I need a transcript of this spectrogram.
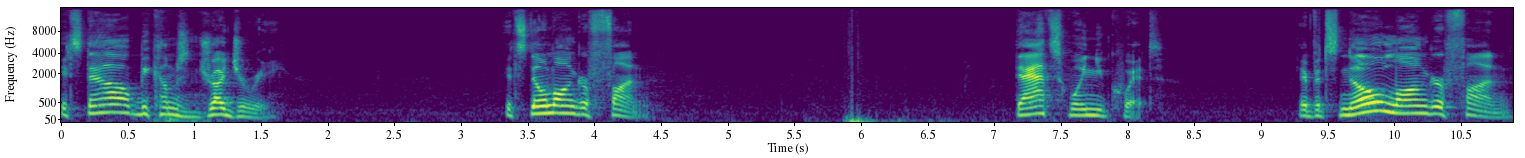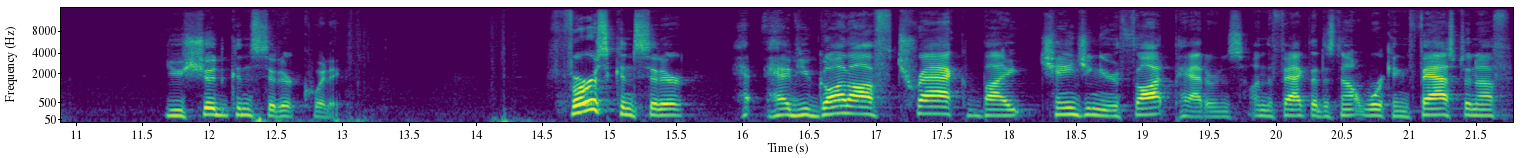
It now becomes drudgery. It's no longer fun. That's when you quit. If it's no longer fun, you should consider quitting. First, consider have you got off track by changing your thought patterns on the fact that it's not working fast enough?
